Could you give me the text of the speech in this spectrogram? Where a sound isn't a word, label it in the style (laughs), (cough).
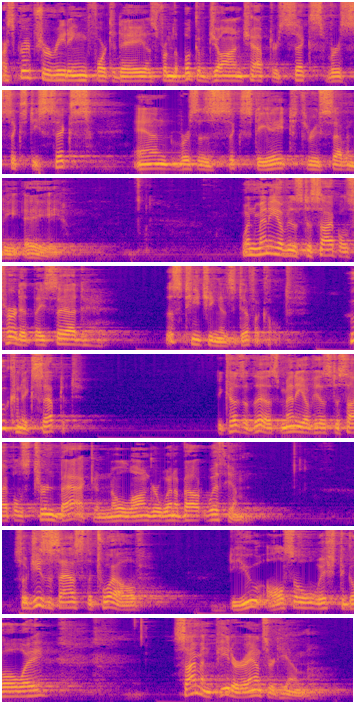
Our scripture reading for today is from the book of John, chapter 6, verse 66 and verses 68 through 70a. When many of his disciples heard it, they said, This teaching is difficult. Who can accept it? Because of this, many of his disciples turned back and no longer went about with him. So Jesus asked the twelve, Do you also wish to go away? Simon Peter answered him,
